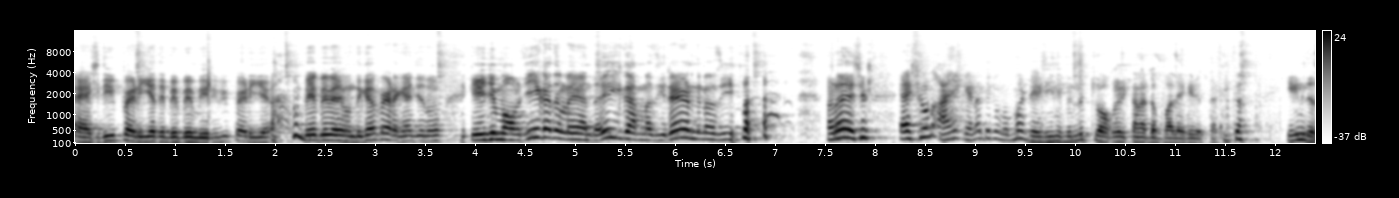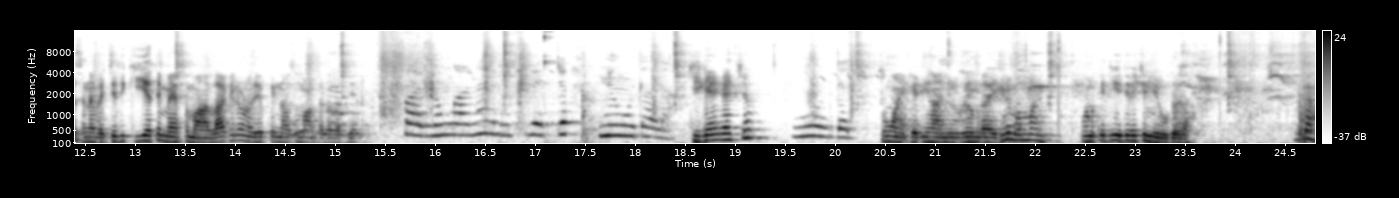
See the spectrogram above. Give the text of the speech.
ਐਸ਼ ਦੀ ਵੀ ਭੈੜੀ ਆ ਤੇ ਬੇਬੇ ਮੇਰੀ ਵੀ ਭੈੜੀ ਆ। ਬੇਬੇ ਵੇ ਹੁੰਦੀਆਂ ਭੈੜੀਆਂ ਜਦੋਂ ਇਹ ਜੇ ਮਾਮਲੇ ਇਹ ਕਦੋਂ ਲੈ ਜਾਂਦਾ ਇਹ ਕੀ ਕਰਨਾ ਸੀ ਰਹਿਣ ਦੇਣਾ ਸੀ। ਹਣਾ ਐਸ਼ ਐਸ਼ ਹੁਣ ਆਏ ਕਹਿਣਾ ਤੇ ਕਿ ਮੰਮਾ ਡੈਡੀ ਨੇ ਮੈਨੂੰ ਚਾਕਲੇਟਾਂ ਦਾ ਡੱਬਾ ਲੈ ਕੇ ਦਿੱਤਾ ਠੀਕ ਆ? ਇਹ ਨਹੀਂ ਦੱਸਣਾ ਵਿੱਚ ਦੀ ਕੀ ਹੈ ਤੇ ਮੈਂ ਸਮਾਨ ਲਾ ਕੇ ਲਿਆਉਣਾ ਦੇਖੋ ਕਿੰਨਾ ਸਮਾਨ ਸਾਡਾ ਲੱਗਿਆ। ਪਾਲੂੰਗਾ ਨਾ ਇਹਦੇ ਵਿੱਚ ਨਿਊਡਲ ਕੀ ਕਹੇਗਾ 'ਚ ਨਿਊਡਲ ਤੂੰ ਐ ਕਹਦੀ ਹਾਂ ਨਿਊਡਲ ਮੰਗਾਏ ਸੀ ਨਾ ਮੰਮਾ ਨੇ। ਹੁਣ ਕਹਦੀ ਇਹਦੇ ਵਿੱਚ ਨਿਊਡਲ ਆ। ਠੀਕ ਆ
